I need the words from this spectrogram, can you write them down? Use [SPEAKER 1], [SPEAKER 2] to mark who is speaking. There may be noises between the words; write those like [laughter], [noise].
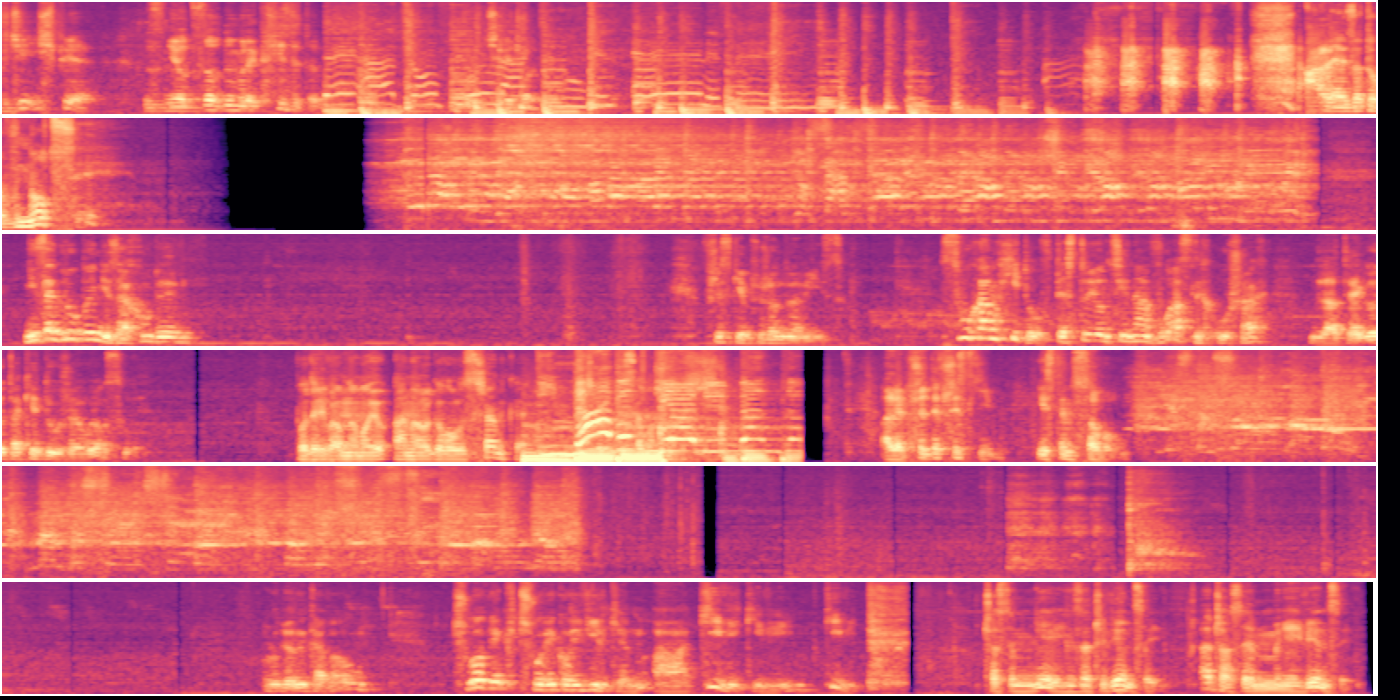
[SPEAKER 1] w dzień śpię z nieodzownym rekwizytem. Wieczorem. [laughs]
[SPEAKER 2] Ale za to w nocy. Nie za gruby, nie za chudy. Wszystkie przyrządy na miejscu. Słucham hitów, testując je na własnych uszach, dlatego takie duże urosły. Podrywam na moją analogową lustrzankę.
[SPEAKER 3] I nawet kiedy będę
[SPEAKER 2] Ale przede wszystkim jestem sobą. Ulubiony kawał? Człowiek człowiekowi wilkiem, a kiwi kiwi kiwi. Czasem mniej znaczy więcej, a czasem mniej więcej.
